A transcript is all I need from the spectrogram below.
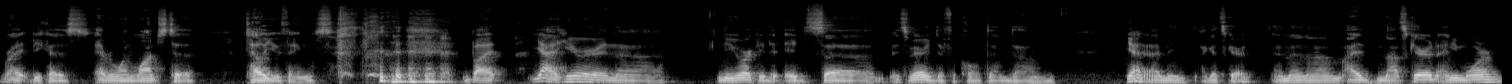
right? Because everyone wants to tell you things. but yeah, here in uh, New York, it, it's uh, it's very difficult, and um, yeah, I mean, I get scared, and then um, I'm not scared anymore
